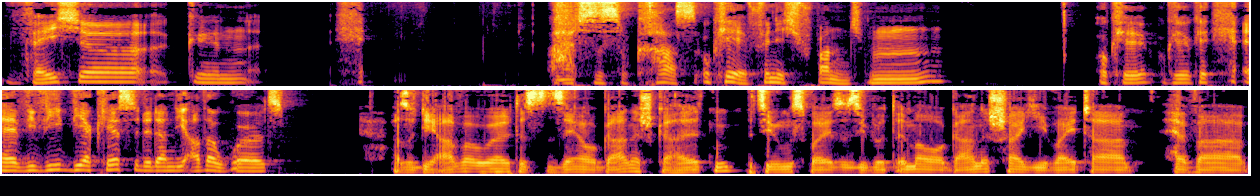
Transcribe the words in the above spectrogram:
Welche Ah, das ist so krass. Okay, finde ich spannend. Hm. Okay, okay, okay. Äh, wie, wie, wie erklärst du dir dann die Other Worlds? Also die Otherworld ist sehr organisch gehalten, beziehungsweise sie wird immer organischer, je weiter Heather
